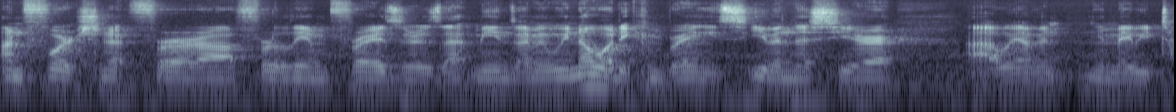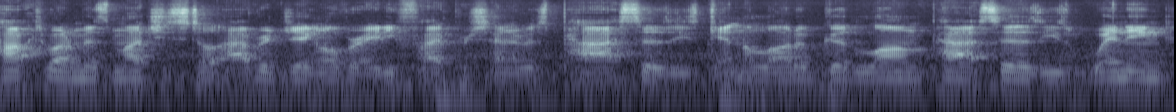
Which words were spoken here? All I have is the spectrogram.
unfortunate for uh, for Liam Fraser as that means I mean we know what he can bring he's even this year Uh, we haven't maybe talked about him as much. He's still averaging over 85% of his passes. He's getting a lot of good long passes. He's winning,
